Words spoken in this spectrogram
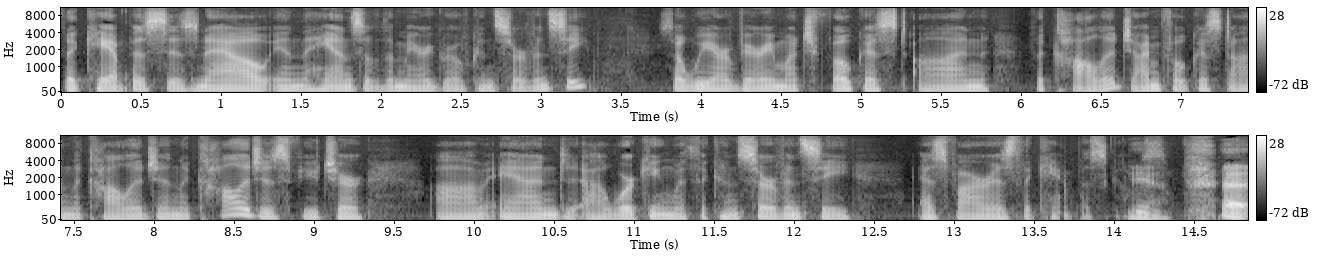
the campus is now in the hands of the Marygrove Conservancy. So we are very much focused on the college. I'm focused on the college and the college's future um, and uh, working with the Conservancy as far as the campus goes. Yeah. Uh,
